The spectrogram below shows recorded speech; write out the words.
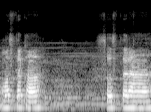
मस्त खा स्वस्त राहा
